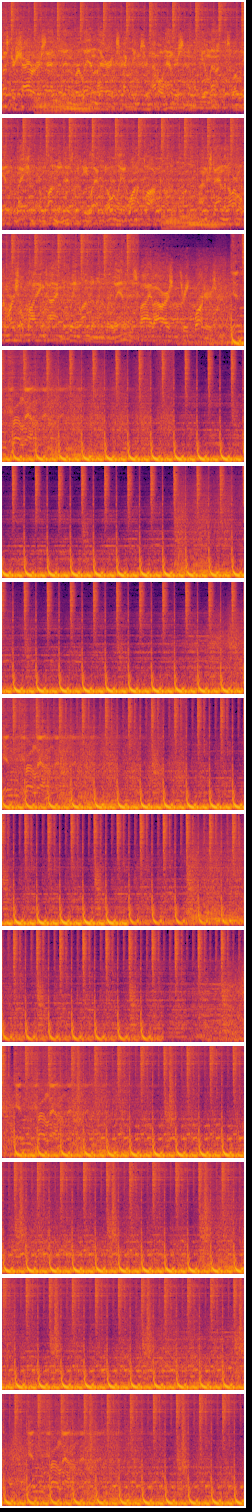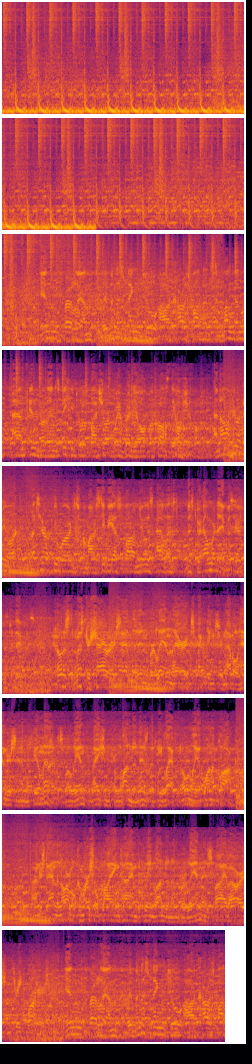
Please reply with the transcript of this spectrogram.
Mr. Shirer said that in Berlin they're expecting Sir Nevile Henderson in a few minutes. Well, the information from London is that he left only at 1 o'clock. I understand the normal commercial flying time between London and Berlin is 5 hours and 3 quarters. In Berlin,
